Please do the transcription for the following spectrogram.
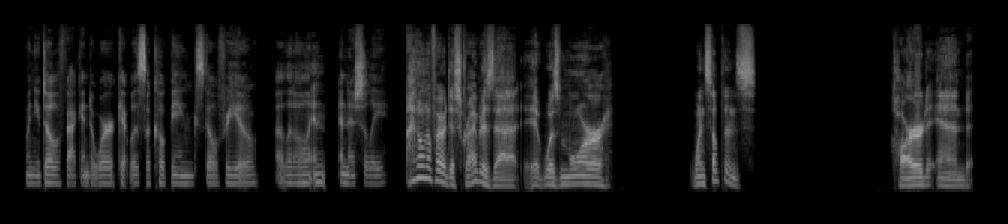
when you dove back into work, it was a coping skill for you a little in, initially? I don't know if I would describe it as that. It was more when something's hard and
